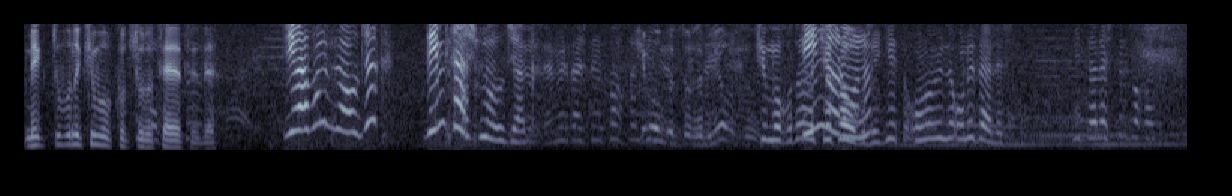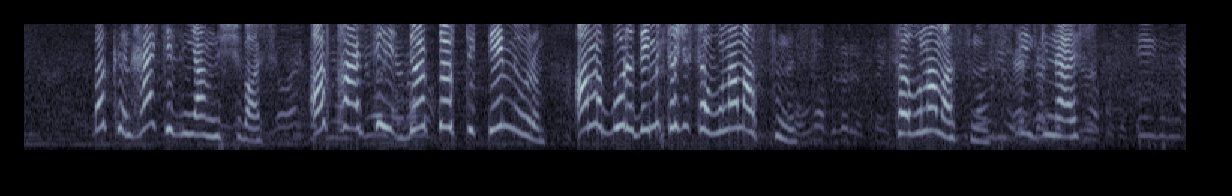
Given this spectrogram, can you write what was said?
mektubunu kim okutturdu TRT'de? cevabınız ne olacak? Demirtaş mı olacak? Kim okutturdu biliyor musunuz? Kim okudu? Bilmiyorum Kefa onu. okudu. Git onu onu da eleştir. Git eleştir bakalım. Bakın herkesin yanlışı var. AK Parti dört dörtlük demiyorum. Ama burada Demirtaş'ı savunamazsınız. Savunamazsınız. İyi günler. İyi günler.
